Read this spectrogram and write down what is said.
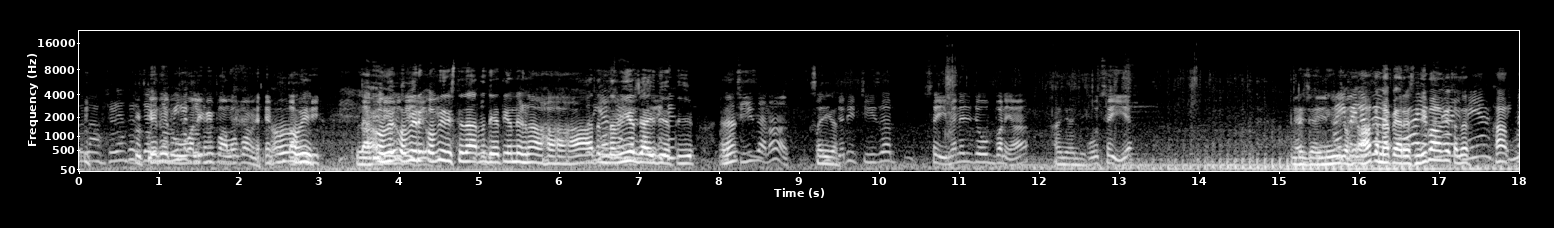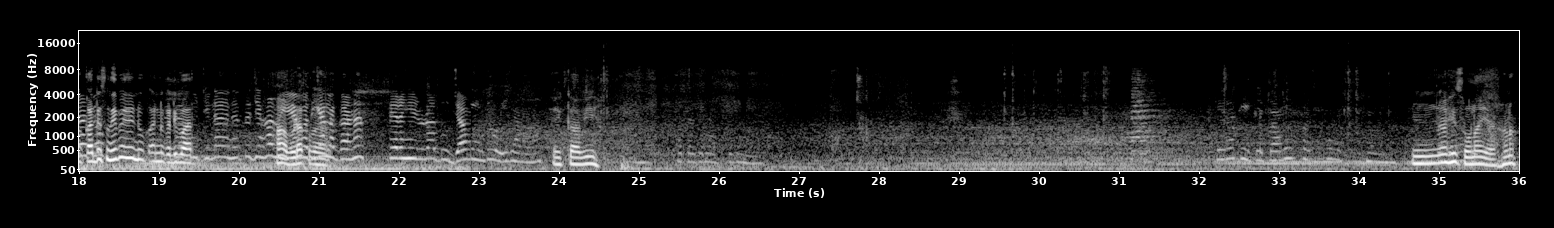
ਗਲਾਫ ਜੜਿਆਂ ਤੇ ਟੁੱਟੇ ਦੇ ਰੂਹ ਵਾਲੀ ਵੀ ਪਾ ਲਓ ਭਾਵੇਂ। ਉਹ ਉਹ ਵੀ ਲੈ ਉਹ ਵੀ ਉਹ ਵੀ ਉਹ ਵੀ ਰਿਸ਼ਤੇਦਾਰ ਨੂੰ ਦੇਤੀ ਉਹਨੇ ਹੁਣ ਆਹ ਤੇ ਨਵੀਂ ਰਜਾਈ ਦੇਤੀ ਹੈ। ਚੀਜ਼ ਹੈ ਨਾ। ਸਹੀ ਗੱਲ। ਜਿਹੜੀ ਚੀਜ਼ ਹੈ ਸਹੀ। ਮੈਨੇ ਜੋ ਬਣਿਆ ਹਾਂਜੀ ਹਾਂਜੀ। ਉਹ ਸਹੀ ਹੈ ਡਿਜ਼ਾਈਨਿੰਗ ਵੀ ਆ ਕਿੰਨਾ ਪਿਆਰਾ ਸੰਦੀਪ ਆਵੇ ਕਲਰ। ਹਾਂ ਕੱਢ ਸੰਦੀਪ ਇਹਨੂੰ ਕੰਨ ਕੱਢੀ ਬਾਹਰ। ਜਿਲਾ ਇਹਨੇ ਤੇ ਜੇ ਹਾਂ, ਸਾਨੂੰ ਬੜਾ ਇਹ ਵਧੀਆ ਲੱਗਾ ਨਾ ਫਿਰ ਅਸੀਂ ਜਿਹੜਾ ਦੂਜਾ ਵੀ ਹੋ ਹੀ ਜਾਣਾ। ਇੱਕ ਆ ਵੀ। ਕਿਹੜਾ ਠੀਕ ਲੱਗਾ ਸੀ? ਫਸਟ ਹੂੰ ਆਹੀ ਸੋਹਣਾ ਯਾਰ ਹਨਾ?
